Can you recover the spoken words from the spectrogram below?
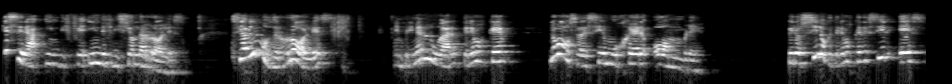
¿Qué será indefinición de roles? Si hablamos de roles, en primer lugar tenemos que, no vamos a decir mujer-hombre, pero sí lo que tenemos que decir es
